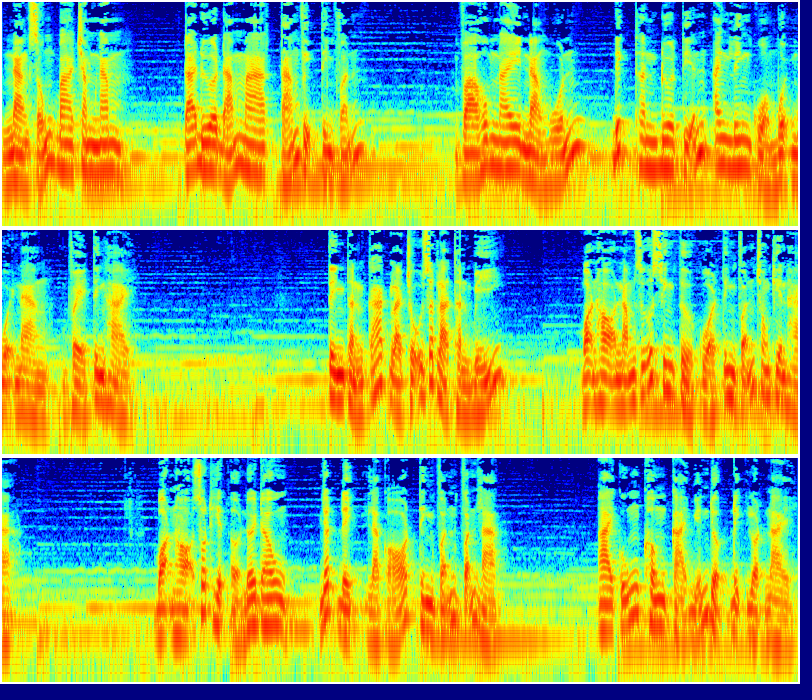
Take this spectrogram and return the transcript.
Nàng sống 300 năm, đã đưa đám ma tám vị tinh vẫn. Và hôm nay nàng muốn đích thân đưa tiễn anh linh của muội muội nàng về Tinh Hải. Tinh Thần Các là chỗ rất là thần bí. Bọn họ nắm giữ sinh tử của tinh vẫn trong thiên hạ. Bọn họ xuất hiện ở nơi đâu, nhất định là có tinh vẫn vẫn lạc. Ai cũng không cải biến được định luật này.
